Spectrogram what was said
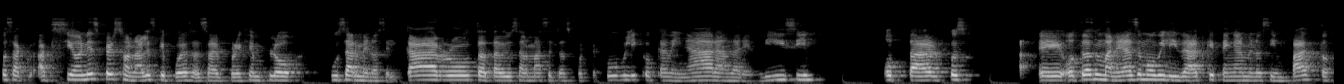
pues, acciones personales que puedes hacer. Por ejemplo, usar menos el carro, tratar de usar más el transporte público, caminar, andar en bici, optar, pues, eh, otras maneras de movilidad que tengan menos impacto.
